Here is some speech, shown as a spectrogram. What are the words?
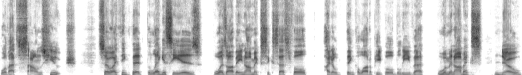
Well, that sounds huge. So I think that the legacy is was Abenomics successful? I don't think a lot of people believe that. Womenomics, no,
